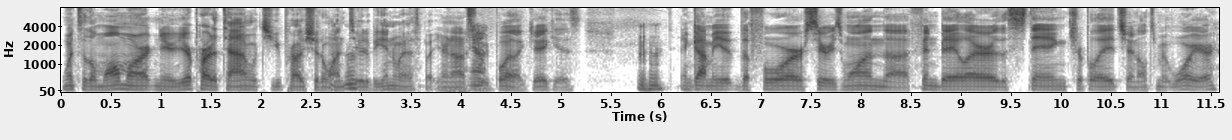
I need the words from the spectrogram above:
went to the Walmart near your part of town, which you probably should have went Mhm. to to begin with, but you're not a Yeah. sweet boy like Jake is. Mhm. and got me the four series one, the Finn Balor, the Sting, Triple H, and Ultimate Warrior.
